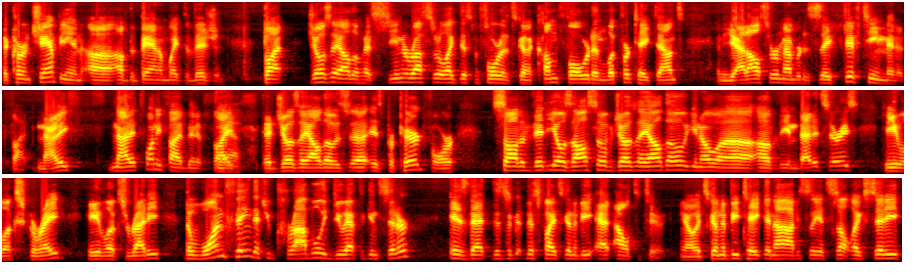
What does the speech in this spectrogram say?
the current champion uh, of the bantamweight division. But Jose Aldo has seen a wrestler like this before that's going to come forward and look for takedowns. And you got to also remember this is a 15 minute fight, not a not a 25 minute fight yeah. that Jose Aldo is uh, is prepared for. Saw the videos also of Jose Aldo, you know, uh, of the embedded series. He looks great. He looks ready. The one thing that you probably do have to consider is that this this fight's going to be at altitude. You know, it's going to be taken obviously at Salt Lake City,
